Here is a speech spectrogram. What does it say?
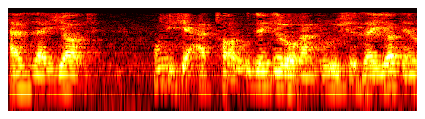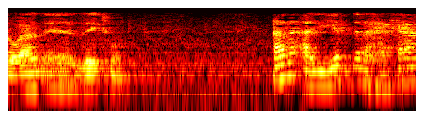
از زیاد اونی که عطار بوده این روغن فروشه زیاد این روغن زیتون. ان علی ابن حکم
